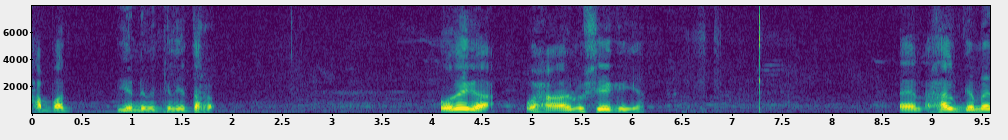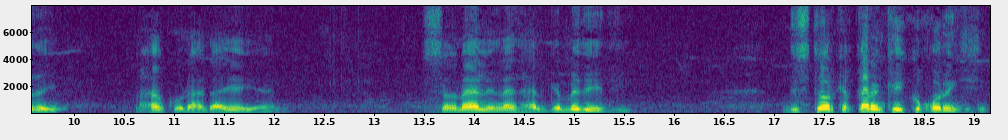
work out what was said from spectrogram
xabad iyo nabadgelyo daro odayga waxa aan u sheegayaa halgamaday maxaanku dhahdaye somalilan halgamadeedii distoorka qarankay ku qoran yihiin.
